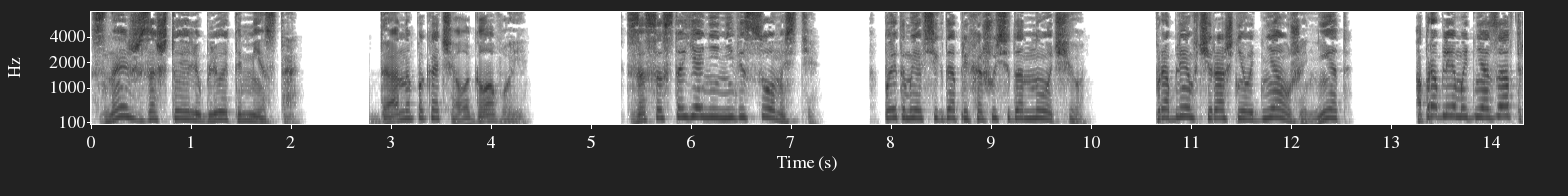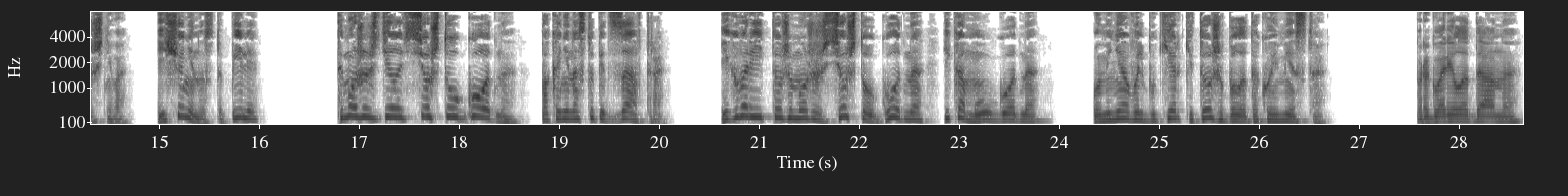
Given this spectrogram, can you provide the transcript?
«Знаешь, за что я люблю это место?» Дана покачала головой. «За состояние невесомости. Поэтому я всегда прихожу сюда ночью. Проблем вчерашнего дня уже нет, а проблемы дня завтрашнего еще не наступили. Ты можешь делать все, что угодно, пока не наступит завтра. И говорить тоже можешь все, что угодно и кому угодно. У меня в Альбукерке тоже было такое место», — проговорила Дана,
